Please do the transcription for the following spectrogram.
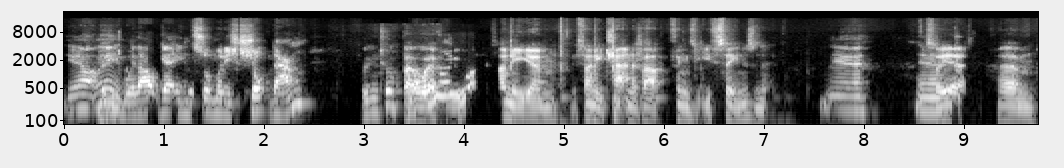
You know what I mean? Without getting somebody shut down. We can talk about whatever we want. It's only um, it's only chatting about things that you've seen, isn't it? Yeah. Yeah. So yeah, um,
